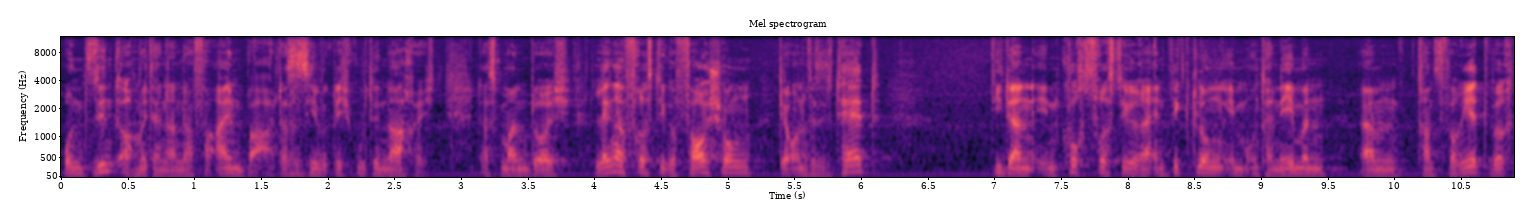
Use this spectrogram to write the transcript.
und sind auch miteinander vereinbar. Das ist hier wirklich gute Nachricht, dass man durch längerfristige Forschung der Universität die dann in kurzfristigerer Entwicklung im Unternehmen ähm, transferiert wird,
